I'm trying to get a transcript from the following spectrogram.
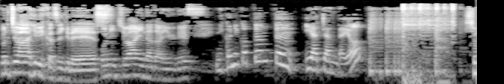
こんにちは、響和之です。こんにちは、稲田優です。ニコニコプンプン、いやちゃんだよ。下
